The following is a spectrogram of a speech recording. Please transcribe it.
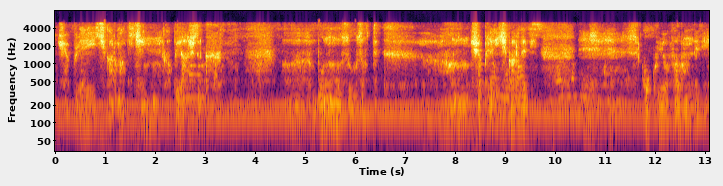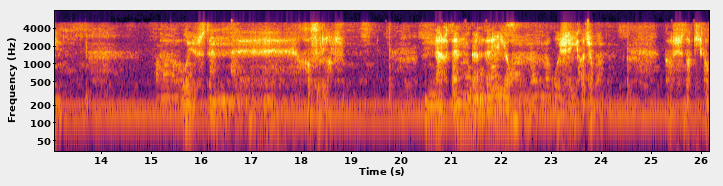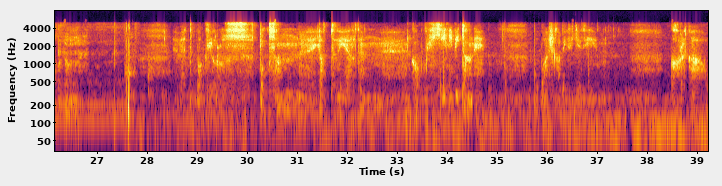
çöpleri çıkarmak için kapıyı açtık. Burnumuzu uzattık. Hanım çöpleri çıkar dedi. Ee, kokuyor falan dedi. O yüzden ee, hazırlar. Nereden gönderiyor o şey acaba? Karşıdaki kapıdan. Evet bakıyoruz. 90 e, yattığı yerden e, kalkmış yeni bir tane. Bu başka bir kedi. Karga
